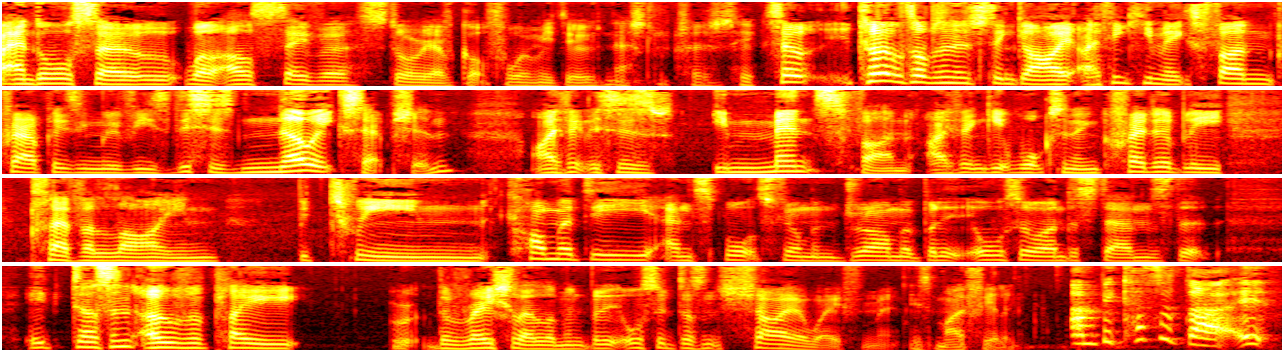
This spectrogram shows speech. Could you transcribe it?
And also, well, I'll save a story I've got for when we do National Treasure 2. So, Turteltaub's an interesting guy. I think he makes fun, crowd pleasing movies. This is no exception. I think this is immense fun. I think it walks an incredibly clever line between comedy and sports film and drama, but it also understands that it doesn't overplay the racial element, but it also doesn't shy away from it, is my feeling. And because of that, it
